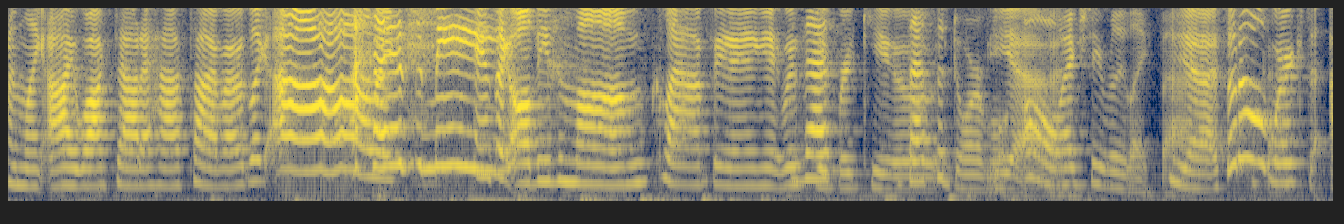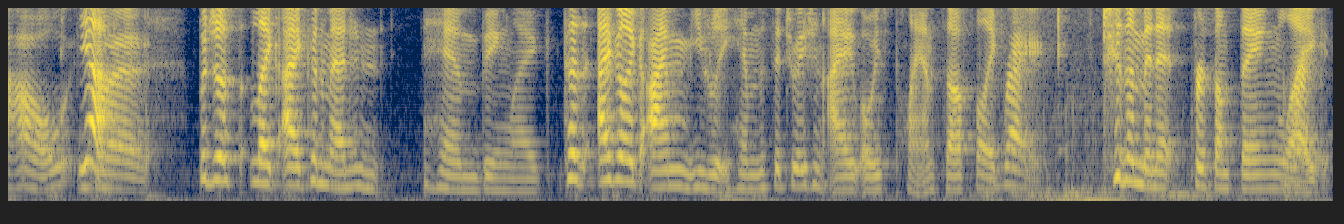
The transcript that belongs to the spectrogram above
And like I walked out at halftime, I was like, ah, like, it's me. it's like all these moms clapping. It was That's- super cute. That's adorable. Yeah. Oh, I actually really like that. yeah. So it all worked out. Yeah. but- But just like I could imagine him being like, because I feel like I'm usually him in the situation. I always plan stuff like right. to the minute for something like Right.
